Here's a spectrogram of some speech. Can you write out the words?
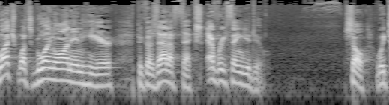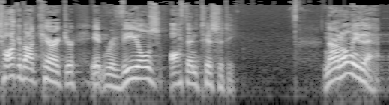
watch what's going on in here because that affects everything you do. So, we talk about character, it reveals authenticity. Not only that,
